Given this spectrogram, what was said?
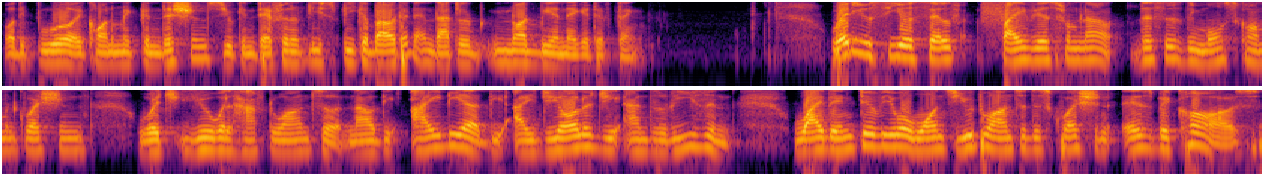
or the poor economic conditions, you can definitely speak about it and that will not be a negative thing. Where do you see yourself five years from now? This is the most common question which you will have to answer. Now, the idea, the ideology, and the reason why the interviewer wants you to answer this question is because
